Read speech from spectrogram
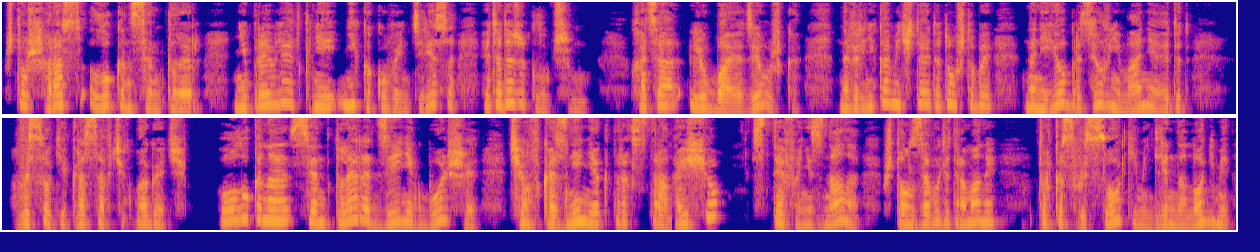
Что ж, раз Лукан Сенклер не проявляет к ней никакого интереса, это даже к лучшему. Хотя любая девушка наверняка мечтает о том, чтобы на нее обратил внимание этот высокий красавчик-богач. У Лукана Сент-Клэра денег больше, чем в казне некоторых стран. А еще Стефани знала, что он заводит романы только с высокими, длинноногими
